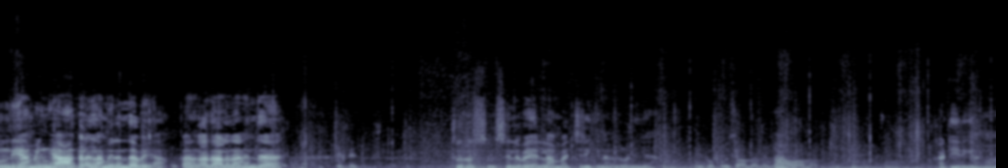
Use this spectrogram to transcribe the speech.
முந்தியாம் இங்கே ஆக்கள் எல்லாம் இருந்தவையா பாருங்க அதால தான் இந்த துரு சு- சிலுவை எல்லாம் வச்சிருக்கணும் அது வழியா இப்போ புதுசாக கட்டியிருக்கணுமா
